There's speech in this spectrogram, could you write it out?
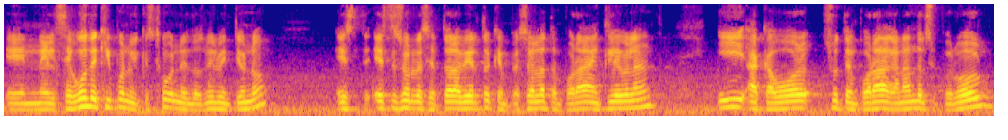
en el segundo equipo en el que estuvo en el 2021 este, este, es un receptor abierto que empezó la temporada en Cleveland y acabó su temporada ganando el Super Bowl.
